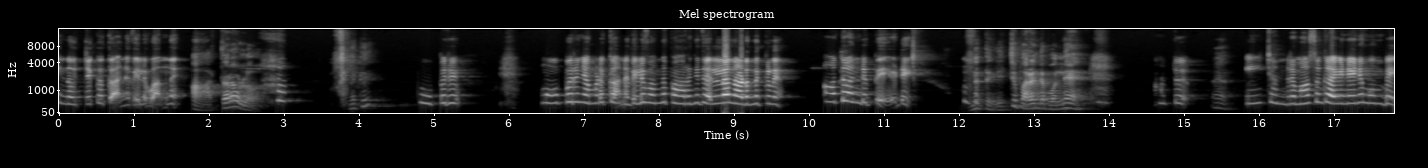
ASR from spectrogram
ഇന്ന് ഉച്ചയ്ക്ക് കനവിൽ വന്ന്. അത്ര ഉള്ളോ? എന്നിട്ട്? മൂപ്പര് മൂപ്പര് നമ്മുടെ കനവിൽ വന്ന് പറഞ്ഞതെല്ലാം നടന്നിക്കണ്. അതാ എന്റെ പേടി. തെളിച്ചു പറയണ്ട പൊന്നെ. അത് ഈ ചന്ദ്രമാസം കഴിയുന്നതിന് മുമ്പേ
